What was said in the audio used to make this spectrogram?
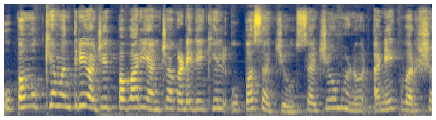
उपमुख्यमंत्री अजित पवार यांच्याकडे देखील उपसचिव सचिव म्हणून अनेक वर्ष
